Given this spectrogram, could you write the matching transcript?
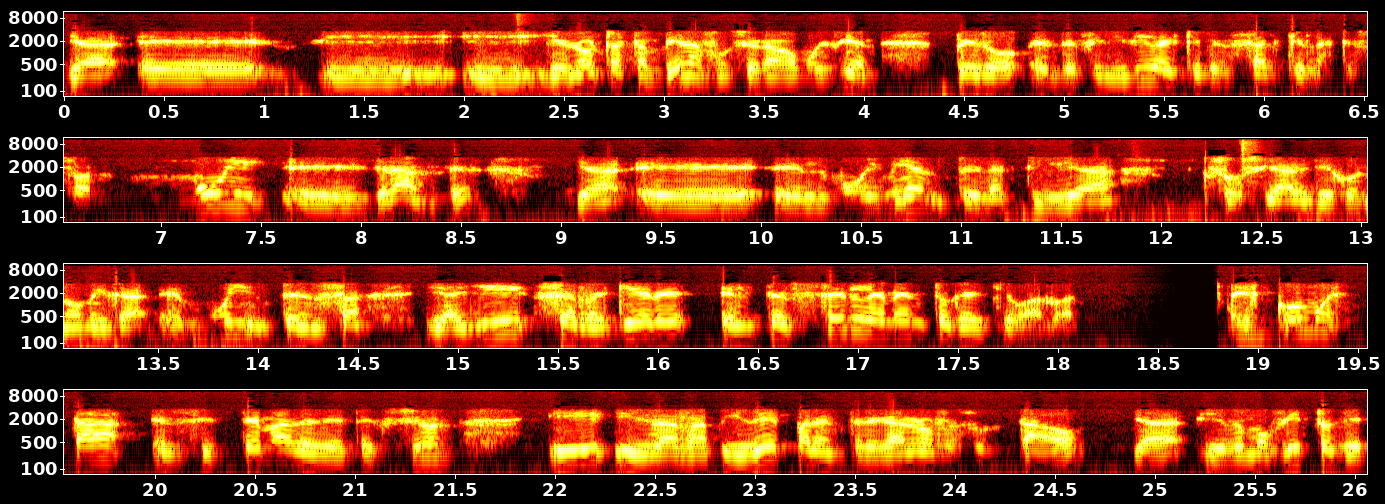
ya eh, y, y, en otras también ha funcionado muy bien, pero en definitiva hay que pensar que las que son muy eh, grandes, ya eh, el movimiento y la actividad social y económica es muy intensa y allí se requiere el tercer elemento que hay que evaluar, es cómo está el sistema de detección y, la rapidez para entregar los resultados. ¿ya? Y hemos visto que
